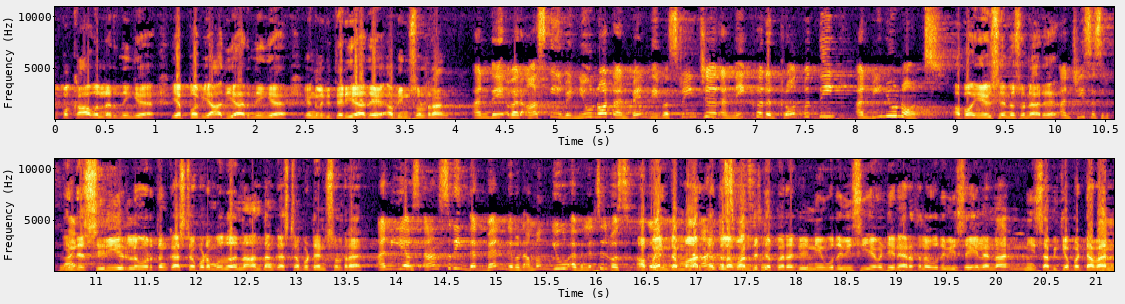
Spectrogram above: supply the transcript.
எப்ப காவல்ல இருந்தீங்க எப்ப வியாதியா இருந்தீங்க எங்களுக்கு தெரியாதே அப்படின்னு சொல்றாங்க And they were asking, we knew not, and when we were stranger and naked and clothed with thee, and we knew not. அப்ப இயேசு என்ன சொன்னாரு And Jesus இந்த replied, சிறியர்ல ஒருத்தன் கஷ்டப்படும் போது நான் தான் கஷ்டப்பட்டேன்னு சொல்றாரு and he was answering that when they were among you, a little was அப்ப hunger, இந்த and I மார்க்கத்துல was வந்துட்ட. பிறகு நீ உதவி செய்ய வேண்டிய நேரத்துல உதவி செய்யலைன்னா நீ சபிக்கப்பட்டவன்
